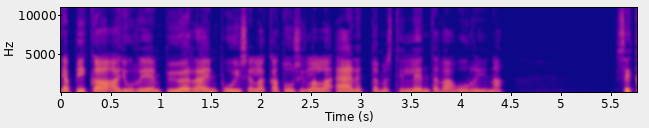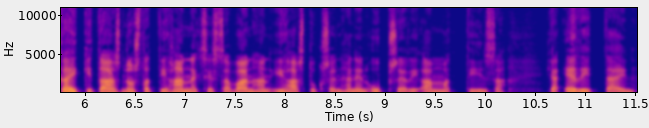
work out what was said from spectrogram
ja pikaajurien pyöräin puisella katusilalla äänettömästi lentävä hurina – se kaikki taas nostatti Hanneksessa vanhan ihastuksen hänen upseriammattiinsa ja erittäin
